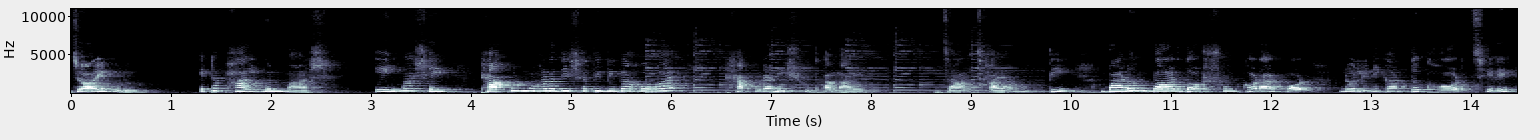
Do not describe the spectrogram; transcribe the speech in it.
জয়গুরু এটা ফাল্গুন মাস। এই মাসেই ঠাকুর মহারাজের সাথে বিবাহ হয় ঠাকুরানী সুধা মায়ের। যার ছায়ামূর্তি বারংবার দর্শন করার পর নলিনীকান্ত ঘর ছেড়ে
